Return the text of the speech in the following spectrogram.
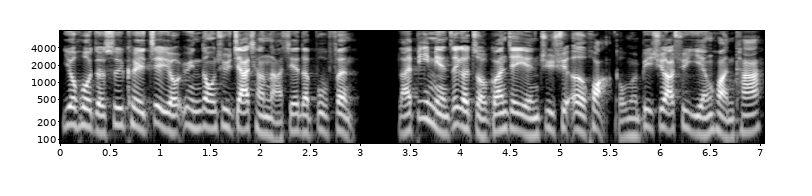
又或者是可以借由运动去加强哪些的部分，来避免这个肘关节炎继续恶化。我们必须要去延缓它。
